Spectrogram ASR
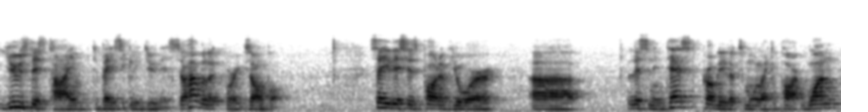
Use this time to basically do this. So have a look, for example. Say this is part of your uh, listening test, probably looks more like a part one.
